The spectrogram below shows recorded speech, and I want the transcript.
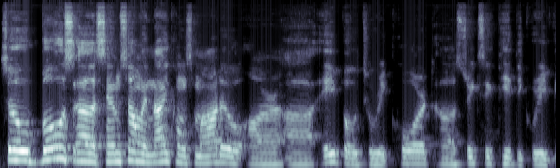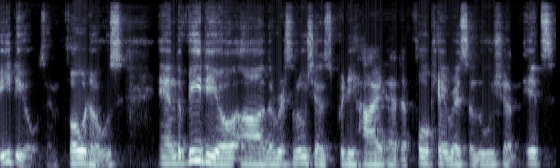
So both uh, Samsung and Nikon's model are uh, able to record uh, 360 degree videos and photos. And the video, uh, the resolution is pretty high at a 4K resolution. It's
